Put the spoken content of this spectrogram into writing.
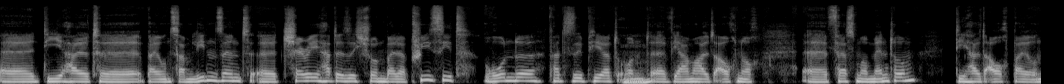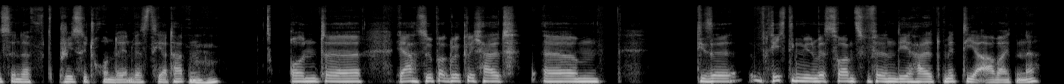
die halt äh, bei uns am Leaden sind. Äh, Cherry hatte sich schon bei der Pre-Seed-Runde partizipiert mhm. und äh, wir haben halt auch noch First Momentum, die halt auch bei uns in der Pre-Seed-Runde investiert hatten. Mhm. Und äh, ja, super glücklich halt, ähm, diese richtigen Investoren zu finden, die halt mit dir arbeiten, ne?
